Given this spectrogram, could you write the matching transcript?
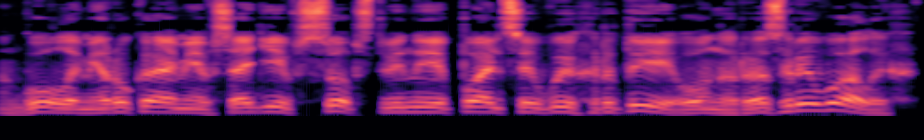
Голыми руками, всадив собственные пальцы в их рты, он разрывал их.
